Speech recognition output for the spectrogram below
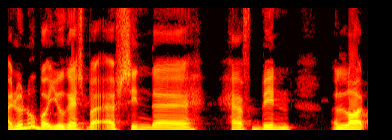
I don't know about you guys, but I've seen there have been a lot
